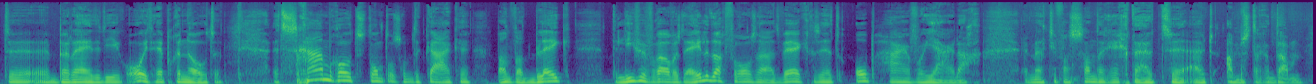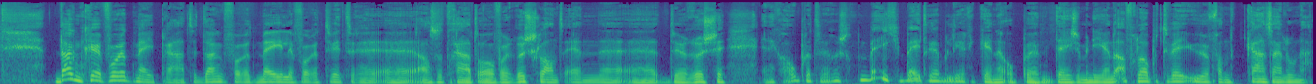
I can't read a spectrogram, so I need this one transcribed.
te bereiden die ik ooit heb genoten. Het schaamrood stond ons op de kaken, want wat bleek... de lieve vrouw was de hele dag voor ons aan het werk gezet op haar verjaardag. Een mailtje van Sander Recht uit, eh, uit Amsterdam. Dank eh, voor het meepraten, dank voor het mailen, voor het twitteren... eh, als het gaat over Rusland en de Russen. En ik hoop dat we Rusland een beetje beter hebben leren kennen op deze manier... in de afgelopen twee uur van Casa Luna.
